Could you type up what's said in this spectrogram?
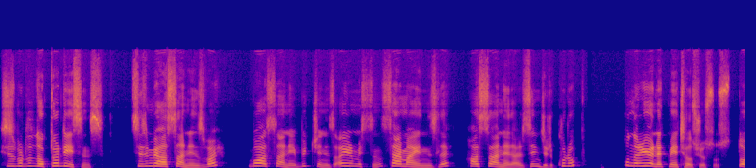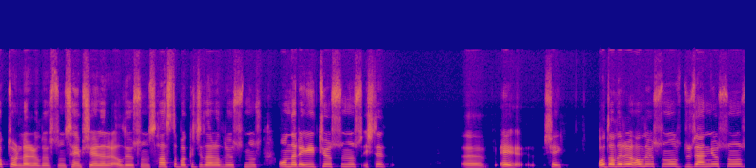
Siz burada doktor değilsiniz. Sizin bir hastaneniz var. Bu hastaneye bütçenizi ayırmışsınız. Sermayenizle hastaneler zinciri kurup bunları yönetmeye çalışıyorsunuz. Doktorlar alıyorsunuz, hemşireler alıyorsunuz, hasta bakıcılar alıyorsunuz, onları eğitiyorsunuz. İşte Eee, eee, şey, odaları alıyorsunuz, düzenliyorsunuz.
